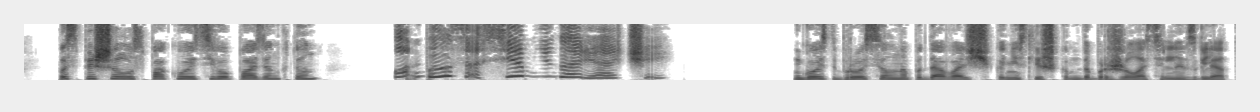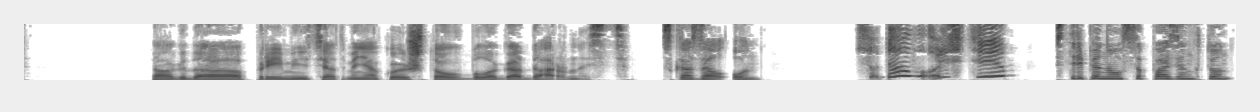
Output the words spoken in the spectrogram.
— поспешил успокоить его Паддингтон. «Он был совсем не горячий». Гость бросил на подавальщика не слишком доброжелательный взгляд. «Тогда примите от меня кое-что в благодарность», — сказал он. «С удовольствием», — встрепенулся Пазингтон.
